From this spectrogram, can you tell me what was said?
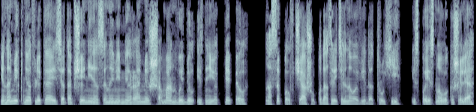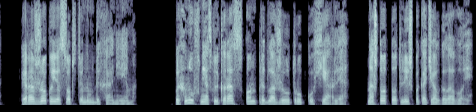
Ни на миг не отвлекаясь от общения с иными мирами, шаман выбил из нее пепел, насыпал в чашу подозрительного вида трухи из поясного кошеля и разжег ее собственным дыханием. Пыхнув несколько раз, он предложил трубку Херли, на что тот лишь покачал головой.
